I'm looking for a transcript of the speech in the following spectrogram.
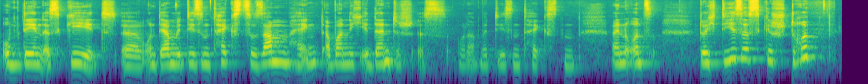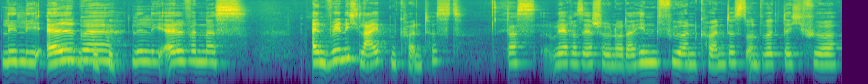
um den es geht äh, und der mit diesem Text zusammenhängt, aber nicht identisch ist oder mit diesen Texten. Wenn du uns durch dieses Gestrüpp Lilly Elbe, Lilly Elvenes ein wenig leiten könntest, das wäre sehr schön oder hinführen könntest und wirklich für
